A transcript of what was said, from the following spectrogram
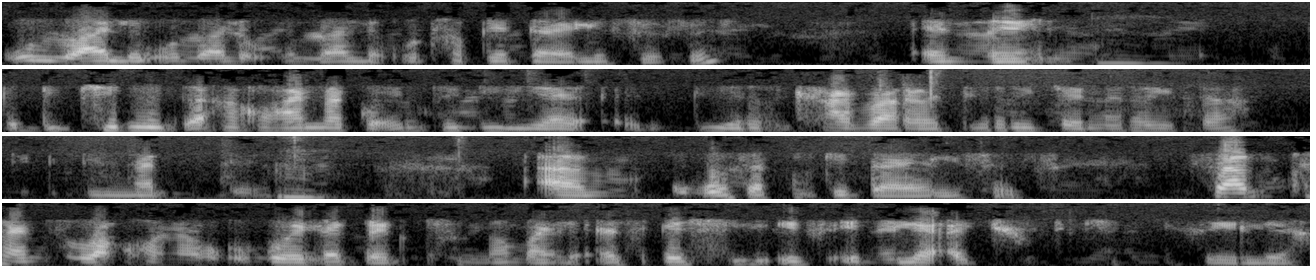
o lwale o lwale o lwale o tlhoke dialysis and then di-kidney tsa gago ga nako e ntse di-recovera di regenerator di nna um o bo sa tlhoke dialysis. Sometimes wa kgona o back to normal especially if e ne le acute kidney failure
